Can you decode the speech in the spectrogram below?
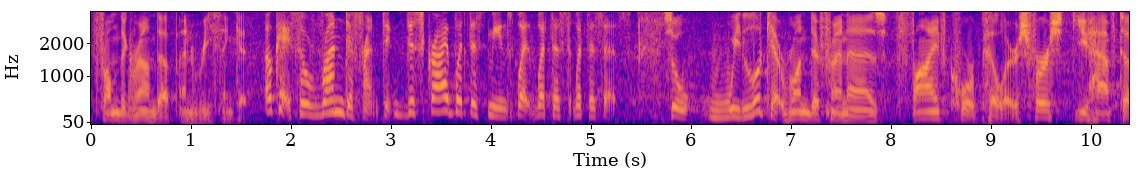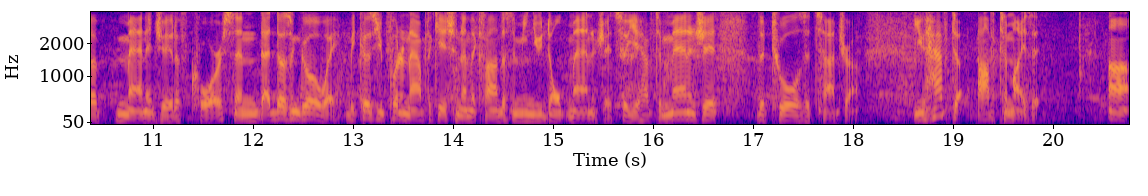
from the ground up and rethink it. Okay, so run different. D describe what this means, what, what, this, what this is. So we look at run different as five core pillars. First, you have to manage it, of course, and that doesn't go away. Because you put an application in the cloud doesn't mean you don't manage it. So you have to manage it, the tools, etc. You have to optimize it uh,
